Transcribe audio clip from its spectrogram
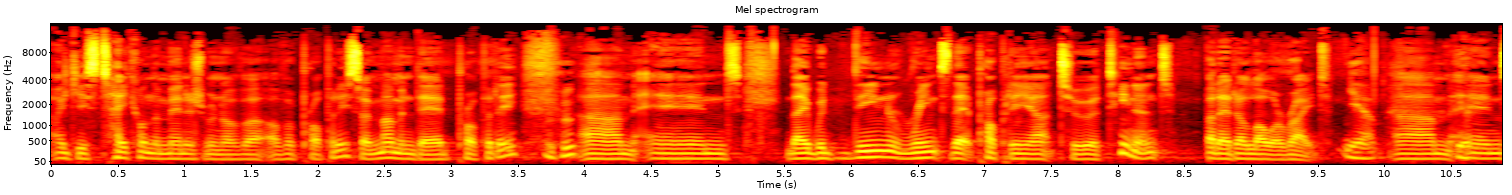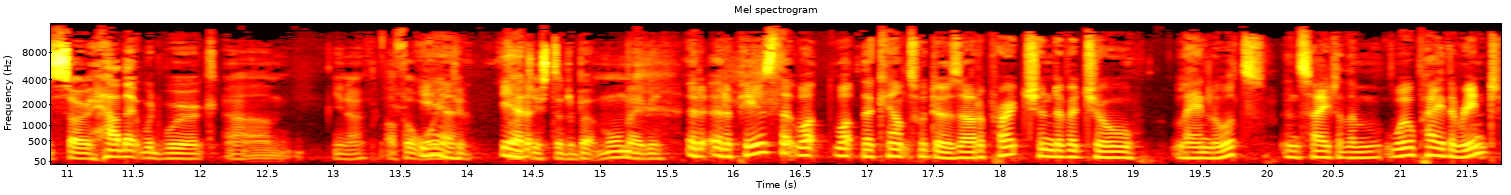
I guess, take on the management of a, of a property, so mum and dad property, um, and they would then rent that property out to a tenant, but at a lower rate. Yeah. Um, Yeah. And so, how that would work, um, you know, I thought Yeah. we could Yeah, digest it a bit more, maybe. It, it appears that what, what the council would do is they would approach individual landlords and say to them, "We'll pay the rent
